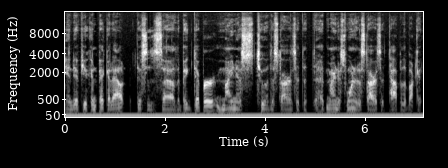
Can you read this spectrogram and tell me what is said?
And if you can pick it out, this is uh, the Big Dipper minus two of the stars at the uh, minus one of the stars at top of the bucket.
